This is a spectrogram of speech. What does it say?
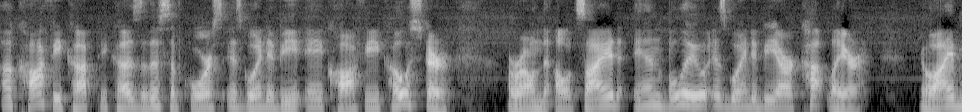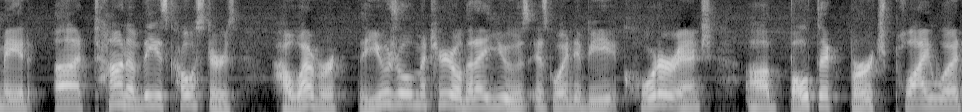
a coffee cup because this of course is going to be a coffee coaster. Around the outside in blue is going to be our cut layer. Now I've made a ton of these coasters. However, the usual material that I use is going to be quarter inch uh, Baltic birch plywood.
